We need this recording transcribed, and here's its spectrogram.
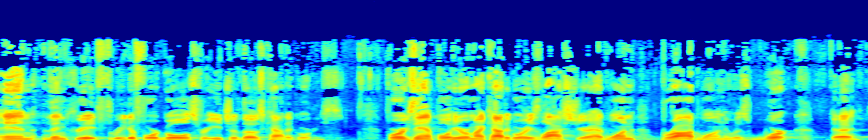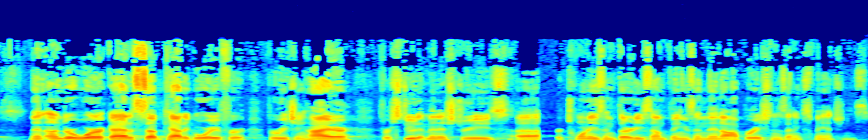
And then create three to four goals for each of those categories. For example, here were my categories last year. I had one broad one, it was work, okay? Then under work, I had a subcategory for, for reaching higher, for student ministries, uh, for 20s and 30 somethings, and then operations and expansions.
